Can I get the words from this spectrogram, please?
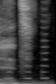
It.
